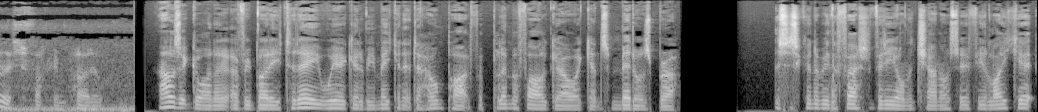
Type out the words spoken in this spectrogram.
This fucking puddle. How's it going everybody? Today we're going to be making it to home park for Plymouth Argyle against Middlesbrough. This is going to be the first video on the channel so if you like it,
